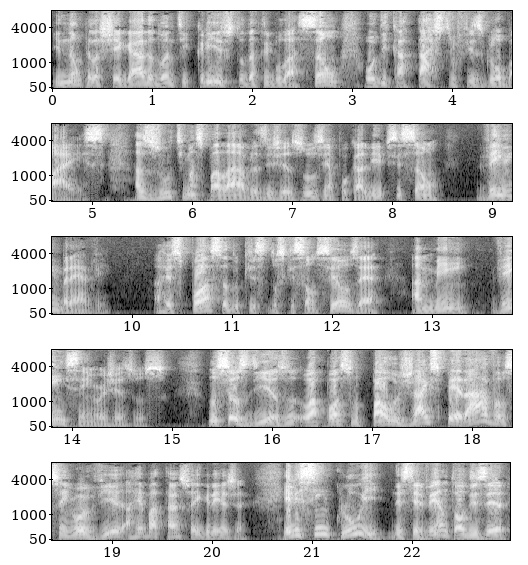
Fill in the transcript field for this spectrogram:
e não pela chegada do anticristo, da tribulação ou de catástrofes globais. As últimas palavras de Jesus em Apocalipse são: Venho em breve. A resposta do que, dos que são seus é: Amém. Vem, Senhor Jesus. Nos seus dias, o apóstolo Paulo já esperava o Senhor vir arrebatar sua igreja. Ele se inclui nesse evento ao dizer:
